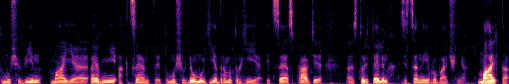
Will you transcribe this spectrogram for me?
тому що він має певні акценти, тому що в ньому є драматургія. І це справді е, сторітелінг зі сцени Євробачення. Мальта,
